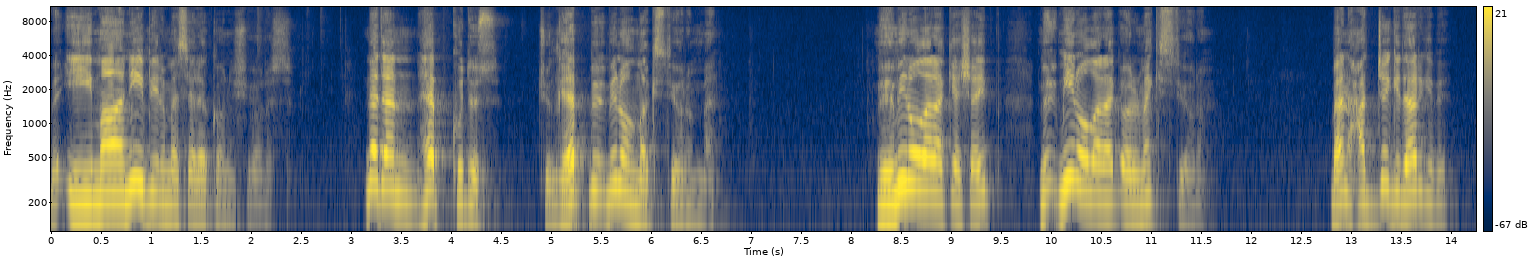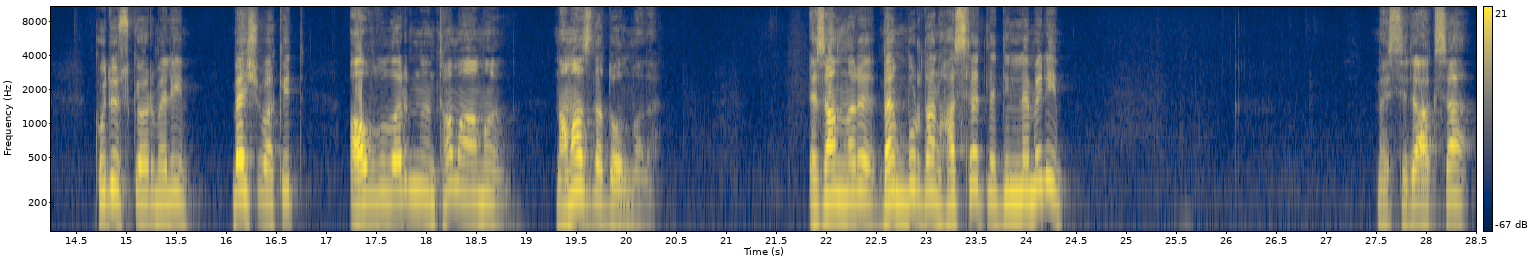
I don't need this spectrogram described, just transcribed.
ve imani bir mesele konuşuyoruz. Neden hep Kudüs? Çünkü hep mümin olmak istiyorum ben. Mümin olarak yaşayıp, mümin olarak ölmek istiyorum. Ben hacca gider gibi, Kudüs görmeliyim. Beş vakit avlularının tamamı namazla dolmalı. Ezanları ben buradan hasretle dinlemeliyim. Mescid-i Aksa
